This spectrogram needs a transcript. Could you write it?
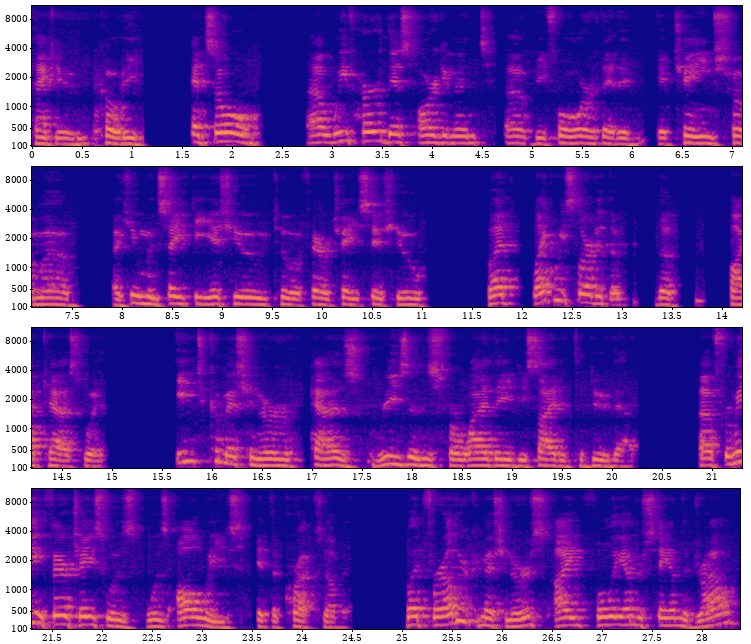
Thank you, Cody. And so uh, we've heard this argument uh, before that it, it changed from a, a human safety issue to a fair chase issue. But like we started the, the podcast with, each commissioner has reasons for why they decided to do that. Uh, for me, fair chase was was always at the crux of it. But for other commissioners, I fully understand the drought.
